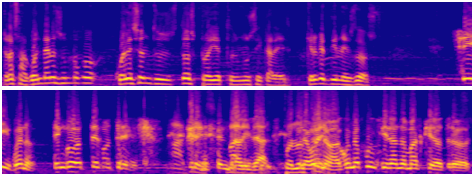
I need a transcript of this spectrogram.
Rafa, cuéntanos un poco cuáles son tus dos proyectos musicales. Creo que tienes dos. Sí, bueno, tengo tengo tres. Ah, tres, en vale, realidad. pues- pues Pero bueno, tres. algunos funcionando más que otros.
